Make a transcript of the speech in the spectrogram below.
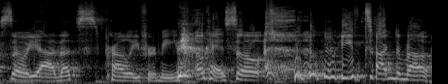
so yeah, that's probably for me. Okay, so we've talked about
